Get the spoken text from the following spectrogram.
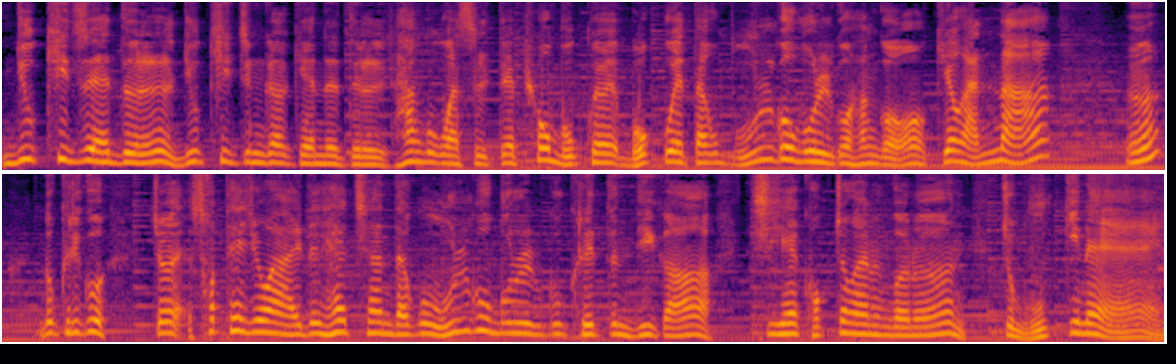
뉴키즈 애들, 뉴키즈인가 걔네들 한국 왔을 때 표 못 구했다고 울고불고 한 거 기억 안 나? 어? 너 그리고 저 서태지와 아이들 해체한다고 울고불고 그랬던 네가 지혜 걱정하는 거는 좀 웃기네.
